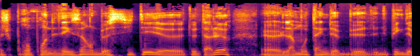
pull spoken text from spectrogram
je pourrais prendre des exemples cités tout à l'heure, la montagne du pic de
